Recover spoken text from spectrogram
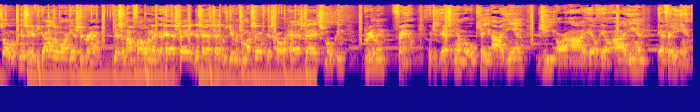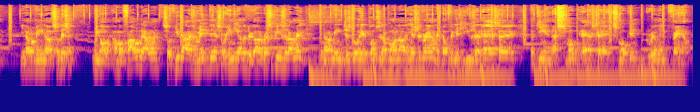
So listen, if you guys are on Instagram, listen, I'm following a hashtag. This hashtag was given to myself. It's called hashtag smoking grilling fam, which is S-M-O-K-I-N G-R-I-L-L-I-N F-A-M. You know what I mean? Uh, so listen, we gonna I'm gonna follow that one. So if you guys make this or any other uh, recipes that I make, you know what I mean, just go ahead and post it up on uh, Instagram and don't forget to use that hashtag. Again, that's smoke hashtag smoking grilling fam.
